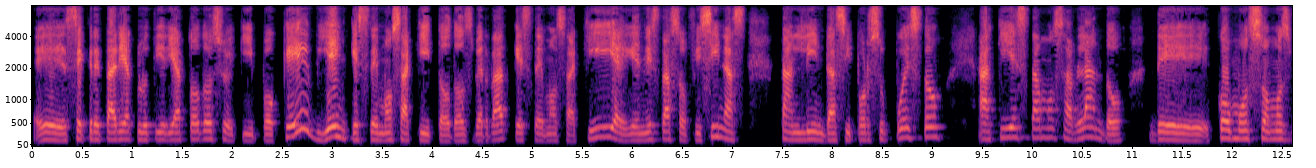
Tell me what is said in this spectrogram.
eh, secretaria Cloutier y a todo su equipo. Qué bien que estemos aquí todos, ¿verdad? Que estemos aquí en estas oficinas tan lindas y por supuesto, aquí estamos hablando de cómo somos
